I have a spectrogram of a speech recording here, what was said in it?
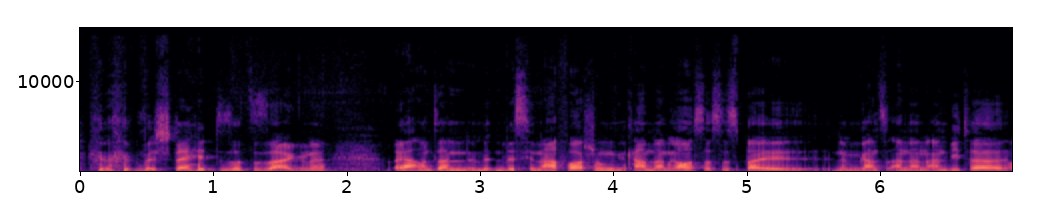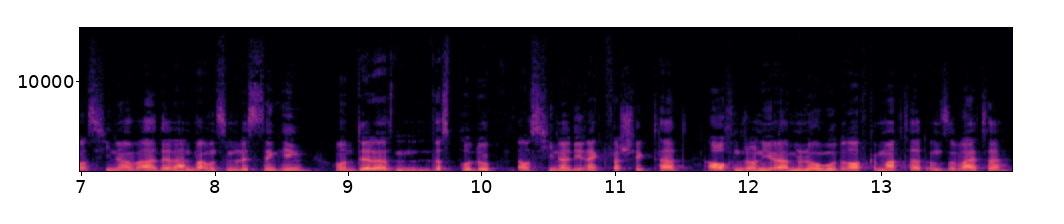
bestellt sozusagen, ne? Ja, und dann mit ein bisschen Nachforschung kam dann raus, dass es bei einem ganz anderen Anbieter aus China war, der dann bei uns im Listing hing und der das, das Produkt aus China direkt verschickt hat, auch ein Johnny Urban Logo drauf gemacht hat und so weiter.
